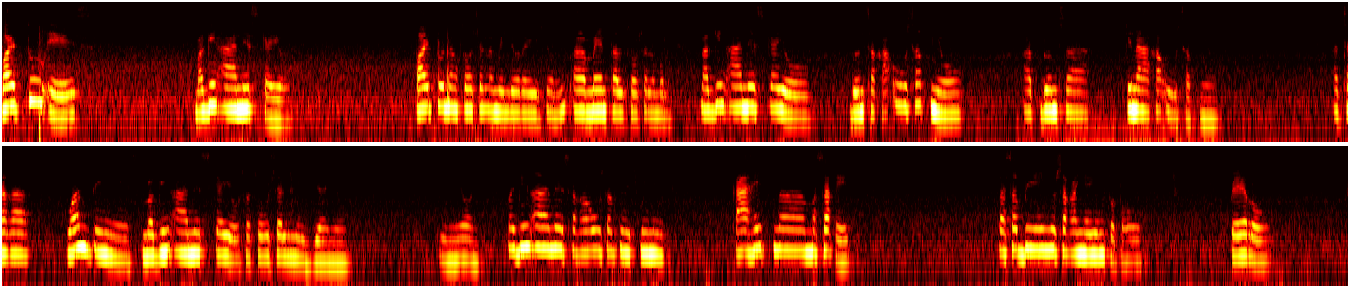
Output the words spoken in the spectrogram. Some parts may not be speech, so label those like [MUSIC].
Part 2 is maging honest kayo. Part 2 ng social amelioration, uh, mental social amelioration. Maging honest kayo dun sa kausap nyo at dun sa kinakausap nyo. At saka, one thing is, maging honest kayo sa social media nyo. Yun yun. Maging honest sa kausap nyo is meaning, kahit na masakit, sasabihin nyo sa kanya yung totoo. Pero,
